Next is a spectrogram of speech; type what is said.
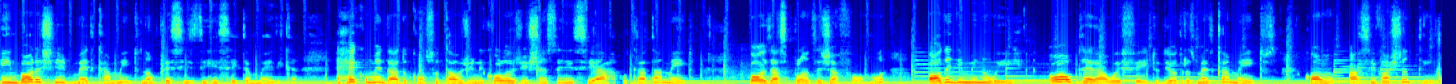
Embora este medicamento não precise de receita médica, é recomendado consultar o ginecologista antes de iniciar o tratamento, pois as plantas da fórmula podem diminuir ou alterar o efeito de outros medicamentos, como a civastatina.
